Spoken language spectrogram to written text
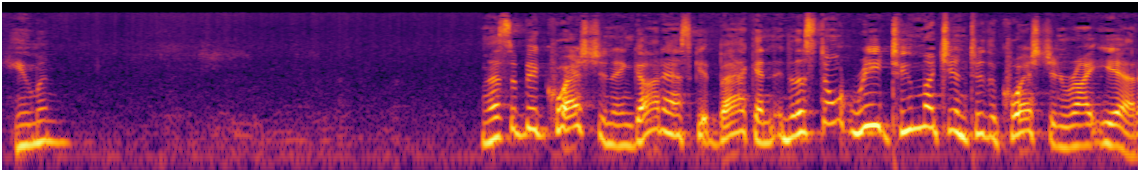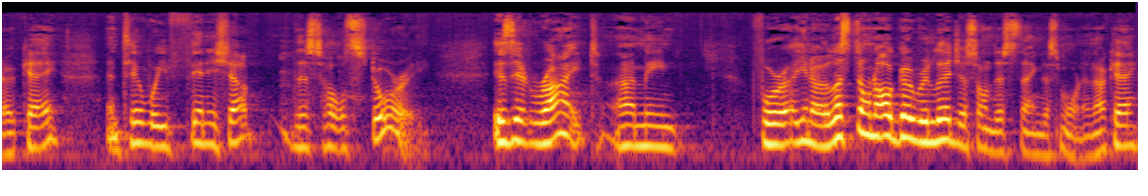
human? That's a big question, and God asked it back. And, and let's don't read too much into the question right yet, okay? Until we finish up this whole story. Is it right? I mean, for, you know, let's don't all go religious on this thing this morning, okay?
